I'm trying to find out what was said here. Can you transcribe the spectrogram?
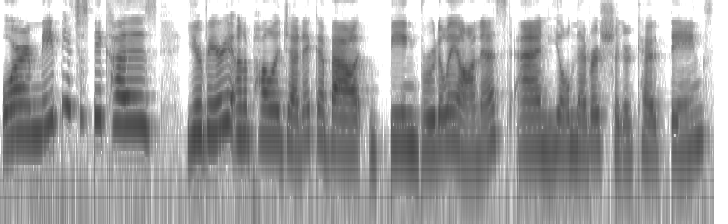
Or maybe it's just because you're very unapologetic about being brutally honest and you'll never sugarcoat things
